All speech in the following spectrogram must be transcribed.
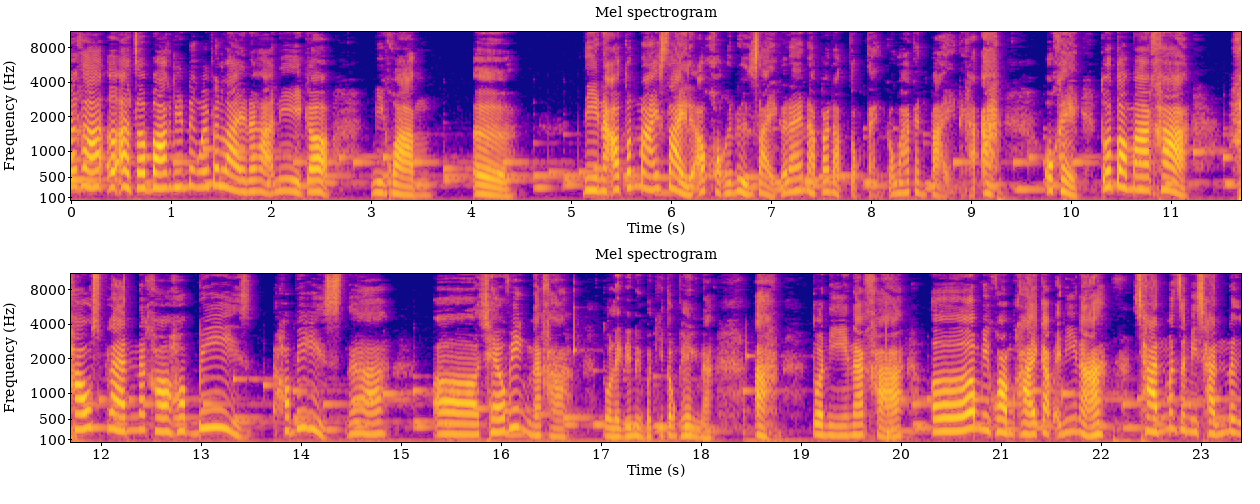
นะคะเอออาจจะบั๊กนิดนึงไม่เป็นไรนะคะ นี่ก็มีความเออดีนะเอาต้นไม้ใส่หรือเอาของอื่นๆใส่ก็ได้นะประดับตกแต่งก็ว่ากันไปนะคะอะโอเค ตัวต่อมาค่ะ house plant นะคะ hobbies hobbies นะคะเอ่อ shelving นะคะ ตัวเล็กนิดหนึ่งเมื่อกี้ต้องเพ่งนะอะตัวนี้นะคะ เออ มีความคล้ายกับไอ้นี่นะ ชั้นมันจะมีชั้นหนึ่ง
